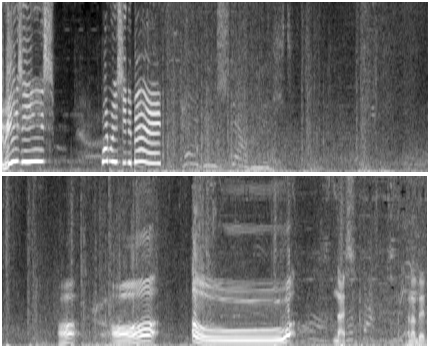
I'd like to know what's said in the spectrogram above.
And Reese's! One Reese in the back! Oh, oh, oh! Nice. And I'm dead.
